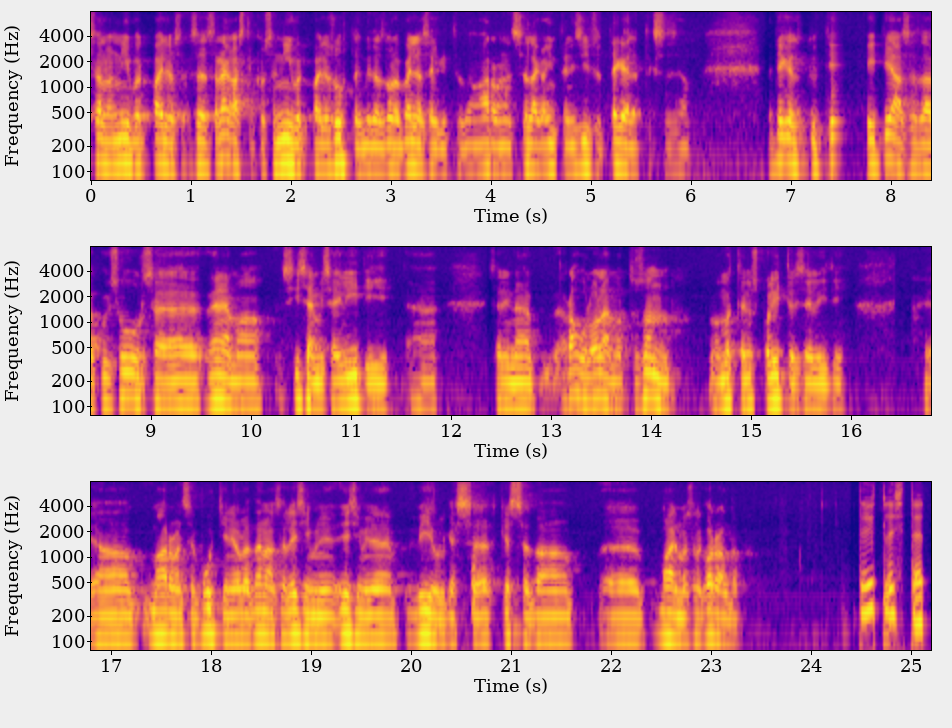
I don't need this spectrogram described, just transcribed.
seal on niivõrd palju, selles rägastikus on niivõrd palju suhteid, mida tuleb välja selgitada, ma arvan, et sellega intensiivselt tegeletakse seal. ja tegelikult ei tea seda, kui suur see Venemaa sisemise eliidi selline rahulolematus on. ma mõtlen just poliitilise eliidi. Ja ma arvan, et see Putin ei ole täna seal esimene, esimene viiul, kes, kes seda äh, maailma seal korraldab. Te ütlesite, et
